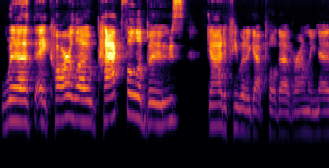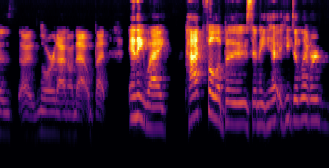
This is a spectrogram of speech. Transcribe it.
with a carload packed full of booze. God, if he would have got pulled over, only knows, uh, Lord, I don't know. But anyway, packed full of booze, and he he delivered,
